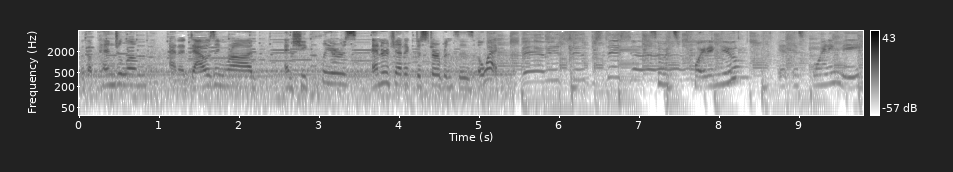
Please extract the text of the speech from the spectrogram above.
with a pendulum and a dowsing rod, and she clears energetic disturbances away. So it's pointing you? It is pointing me,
